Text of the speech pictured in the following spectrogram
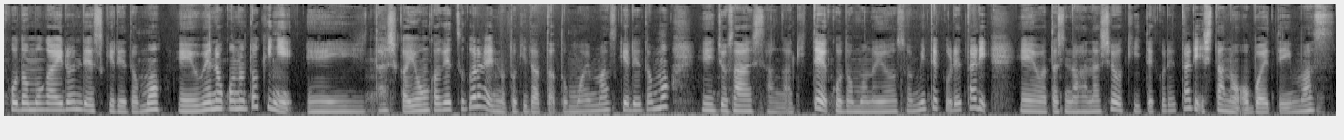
人子供がいるんですけれども、えー、上の子の時に、えー、確か4ヶ月ぐらいの時だったと思いますけれども、え助産師さんが来て子供の様子を見てくれたり、え私の話を聞いてくれたりしたのを覚えています。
